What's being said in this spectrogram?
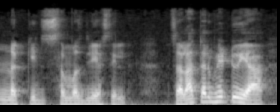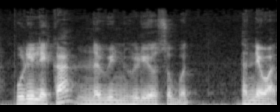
नक्कीच समजली असेल. चला तर भेटूया पुढील एका नवीन व्हिडिओसोबत धन्यवाद.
